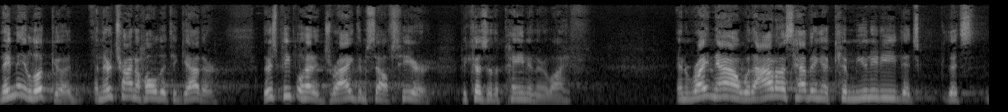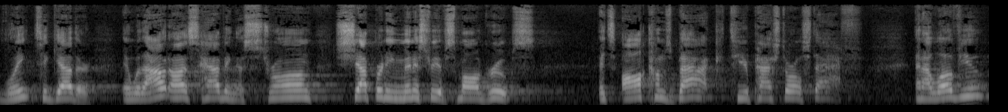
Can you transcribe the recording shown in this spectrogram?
They may look good and they're trying to hold it together. There's people that have dragged themselves here because of the pain in their life. And right now, without us having a community that's, that's linked together, and without us having a strong shepherding ministry of small groups, it all comes back to your pastoral staff. And I love you,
